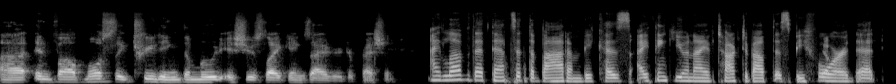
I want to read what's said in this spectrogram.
uh, involve mostly treating the mood issues like anxiety or depression I love that that's at the bottom because I think you and I have talked about this before yep. that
